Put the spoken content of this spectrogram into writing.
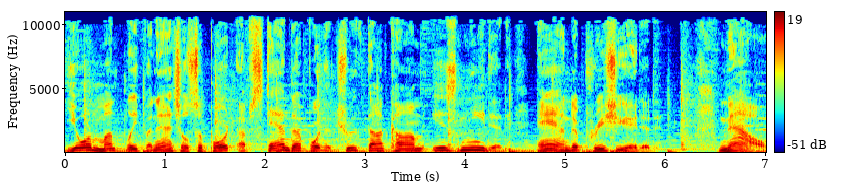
Your monthly financial support of StandUpForTheTruth.com is needed and appreciated. Now,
